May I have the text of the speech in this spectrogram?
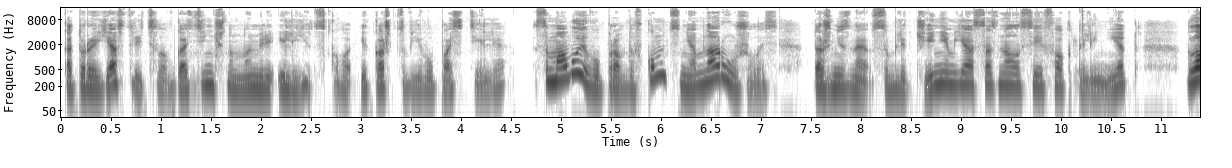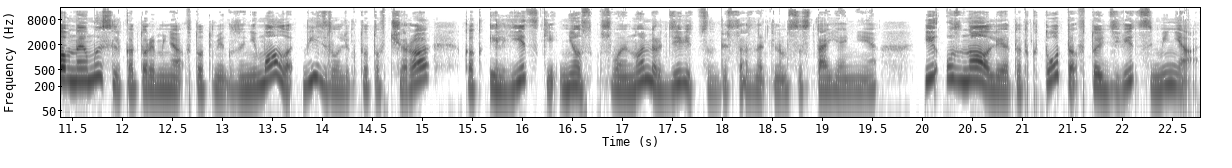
которое я встретила в гостиничном номере Ильицкого и, кажется, в его постели. Самого его, правда, в комнате не обнаружилось. Даже не знаю, с облегчением я осознала сей факт или нет – Главная мысль, которая меня в тот миг занимала, видел ли кто-то вчера, как Ильицкий нес в свой номер девицу в бессознательном состоянии, и узнал ли этот кто-то в той девице меня,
